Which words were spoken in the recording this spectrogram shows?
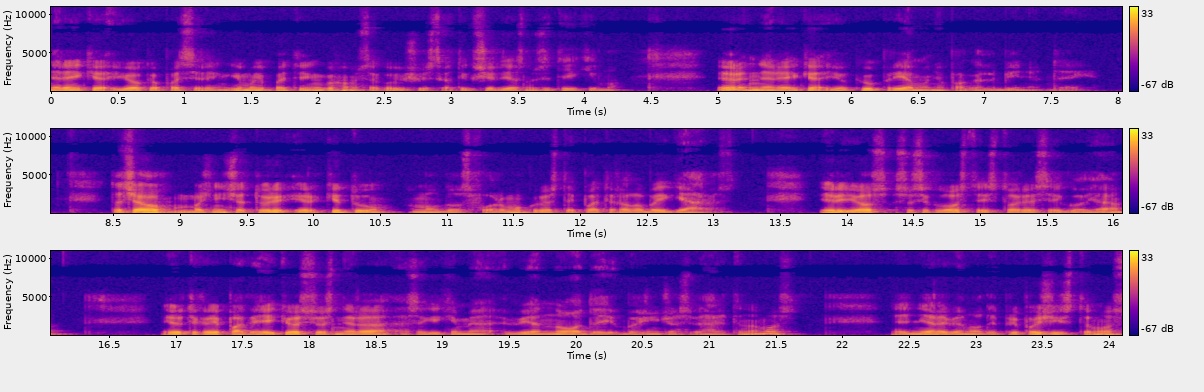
nereikia jokio pasirengimo ypatingo, sakau iš viską, tik širdies nusiteikimo. Ir nereikia jokių priemonių pagalbinių. Tai. Tačiau bažnyčia turi ir kitų maldos formų, kurios taip pat yra labai geros. Ir jos susiklostė istorijos eigoje. Ir tikrai paveikios, jos nėra, sakykime, vienodai bažnyčios vertinamos, nėra vienodai pripažįstamos,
